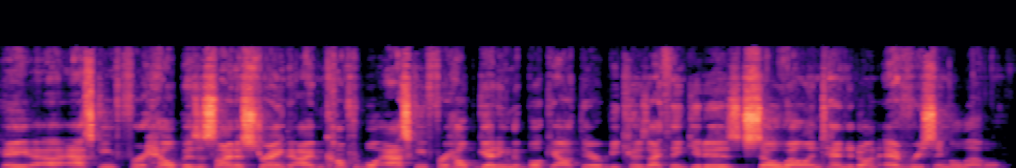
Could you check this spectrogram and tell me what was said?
hey, uh, asking for help is a sign of strength. I'm comfortable asking for help getting the book out there because I think it is so well intended on every single level.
